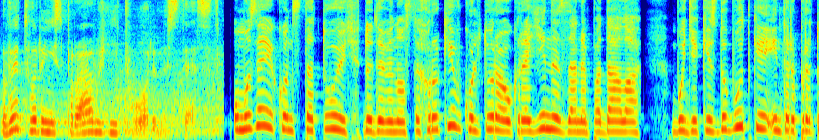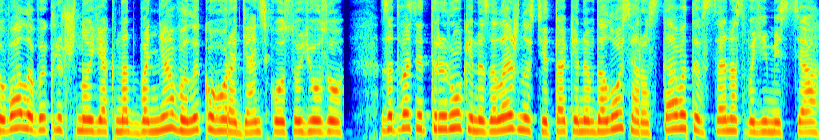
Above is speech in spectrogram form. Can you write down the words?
витворені справжні твори мистецтва. У музеї констатують, до 90-х років культура України занепадала. Будь-які здобутки інтерпретували виключно як надбання Великого Радянського Союзу. За 23 роки незалежності так і не вдалося розставити все на свої місця.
